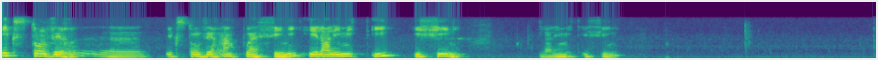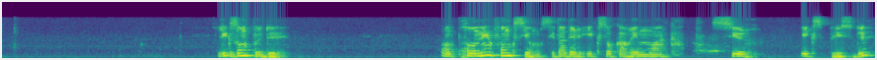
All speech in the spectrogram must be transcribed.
x tend vers, euh, x tend vers un point fini et la limite i est finie. La limite est finie. L'exemple 2. On promet une fonction, c'est-à-dire x au carré moins 4 sur x plus 2,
